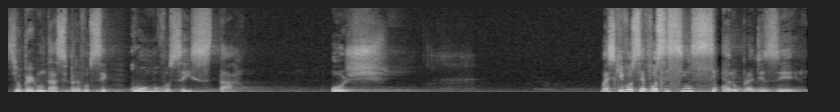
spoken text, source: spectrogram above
Se eu perguntasse para você como você está hoje, mas que você fosse sincero para dizer,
